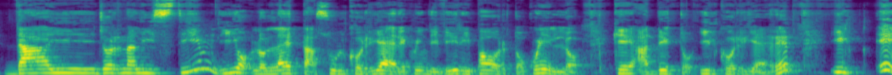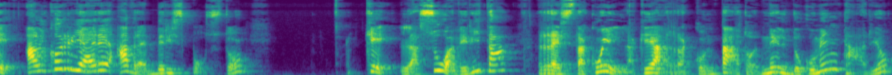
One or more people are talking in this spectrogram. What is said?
dai giornalisti. Io l'ho letta sul Corriere, quindi vi riporto quello che ha detto il Corriere. Il, e al Corriere avrebbe risposto che la sua verità resta quella che ha raccontato nel documentario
